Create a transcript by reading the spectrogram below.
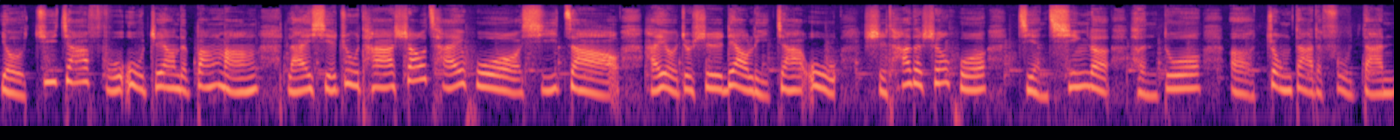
有居家服务这样的帮忙，来协助他烧柴火、洗澡，还有就是料理家务，使他的生活减轻了很多呃重大的负担。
